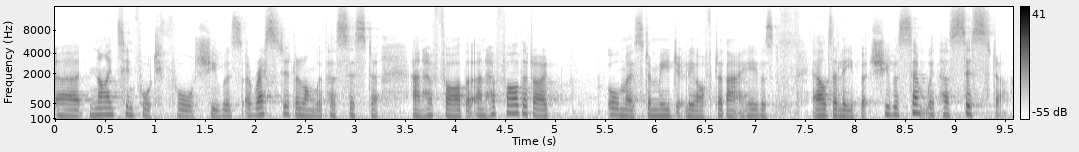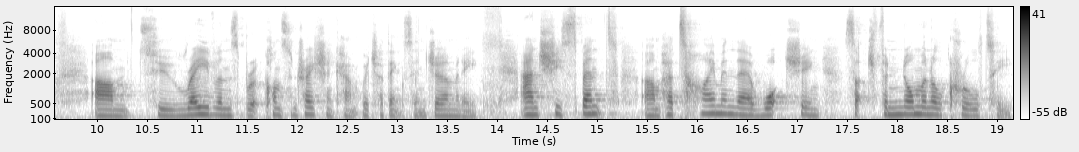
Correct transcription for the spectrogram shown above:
uh, 1944, she was arrested along with her sister and her father. And her father died almost immediately after that. He was elderly, but she was sent with her sister um, to Ravensbrück concentration camp, which I think is in Germany. And she spent um, her time in there watching such phenomenal cruelty,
